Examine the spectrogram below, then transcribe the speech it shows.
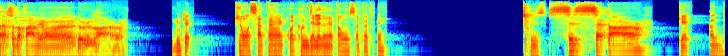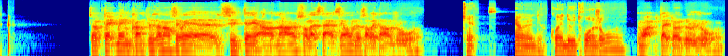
Euh, Ça doit faire environ euh, deux heures. OK. Puis on s'attend à quoi comme délai de réponse à peu près? Six, sept heures. Odd. Ça va peut-être même prendre plus. Ah non, c'est vrai, euh, c'était en heure sur la station, là, ça va être en jour. Un, quoi, deux, trois jours? Ouais, peut-être un, deux jours.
